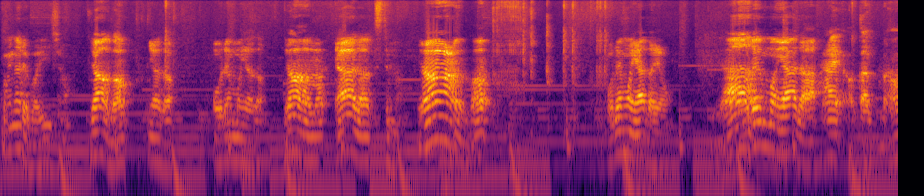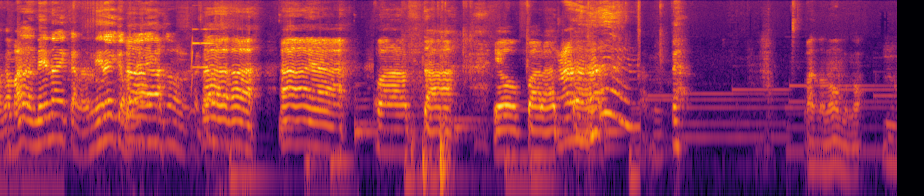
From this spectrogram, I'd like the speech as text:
横になればいいじゃんやだやだ俺もやだやだやだっつってんのやだ俺もやだよや俺もやだはい、わかった。まだ寝ないから、寝ないから、あー大丈夫だから。ああああ酔った酔っ払った。まだ飲むの。うん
